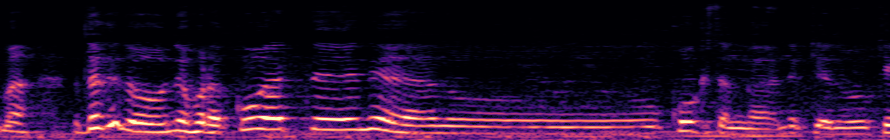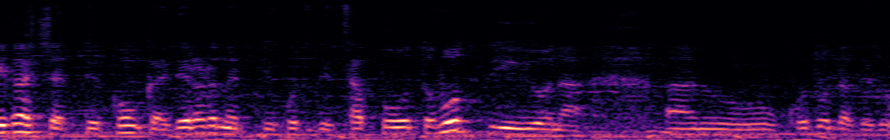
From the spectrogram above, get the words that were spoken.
まあ、だけどね、ほら、こうやってね、あのコウキさんがね、あの怪我しちゃって、今回出られないっていうことで、サポートをっていうような、あのことだけど、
